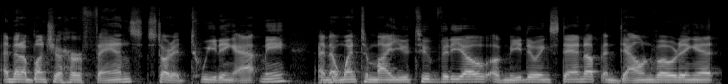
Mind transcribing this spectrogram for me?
And then a bunch of her fans started tweeting at me and then mm-hmm. went to my YouTube video of me doing stand up and downvoting it.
